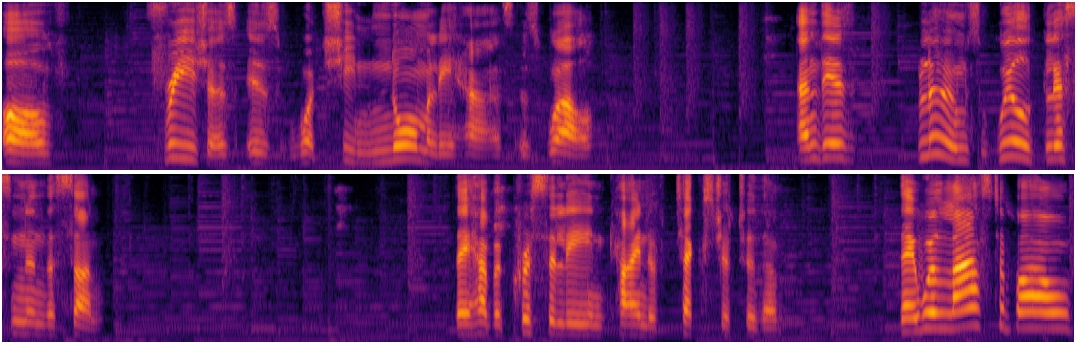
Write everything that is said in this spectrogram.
of freesias is what she normally has as well and their blooms will glisten in the sun. They have a crystalline kind of texture to them. They will last about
